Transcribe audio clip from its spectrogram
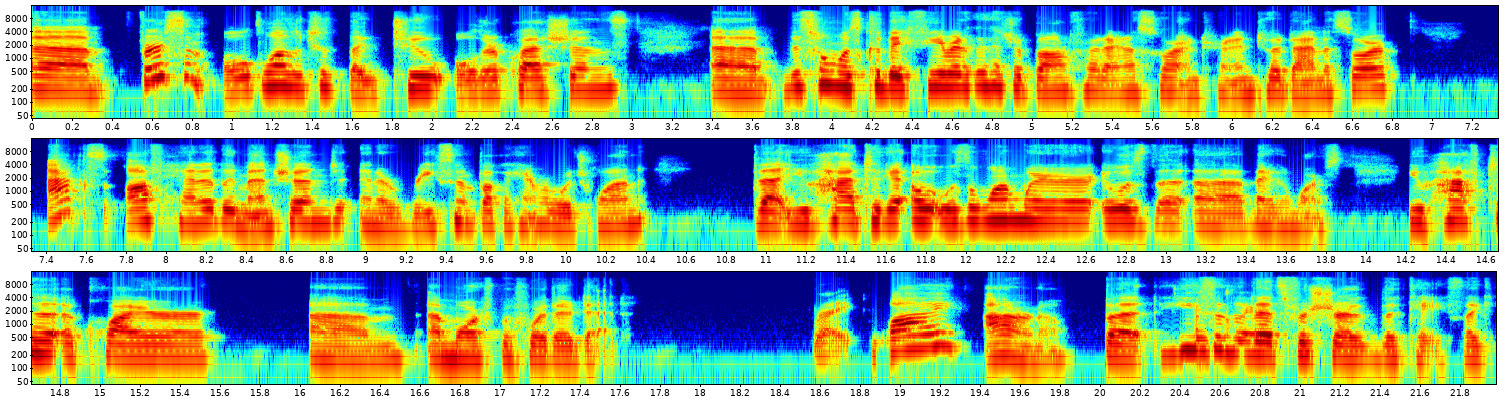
Um, first, some old ones, which is like two older questions. Um, this one was could they theoretically touch a bone from a dinosaur and turn into a dinosaur? Ax offhandedly mentioned in a recent book, I can't remember which one, that you had to get. Oh, it was the one where it was the uh, megamorphs. You have to acquire um, a morph before they're dead. right. Why? I don't know, but he said that that's for sure the case. Like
